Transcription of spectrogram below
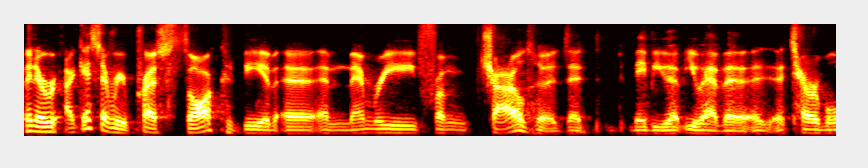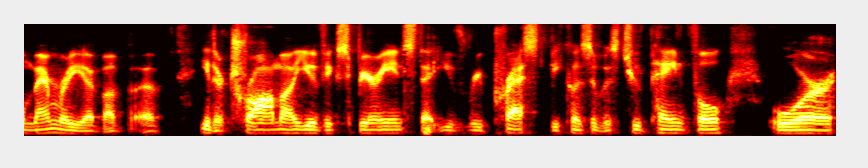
I mean, I guess a repressed thought could be a, a memory from childhood that maybe you have you have a, a terrible memory of, of, of, either trauma you've experienced that you've repressed because it was too painful, or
